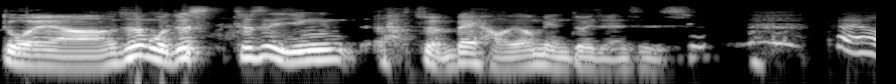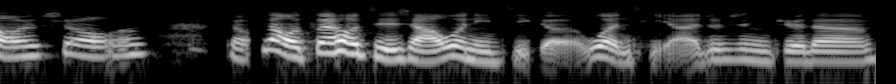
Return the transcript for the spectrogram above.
对啊，就是我就就是已经准备好要面对这件事情。太好笑了。那我最后其实想要问你几个问题啊，就是你觉得，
